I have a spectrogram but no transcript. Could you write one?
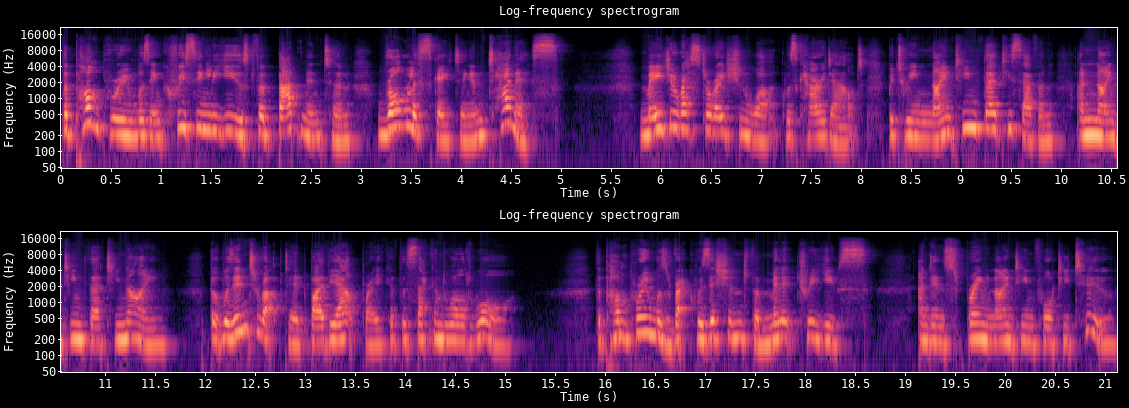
the pump room was increasingly used for badminton, roller skating, and tennis. Major restoration work was carried out between 1937 and 1939, but was interrupted by the outbreak of the Second World War. The pump room was requisitioned for military use, and in spring 1942,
